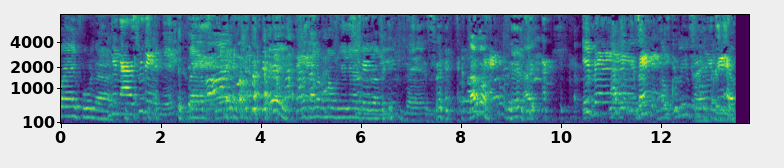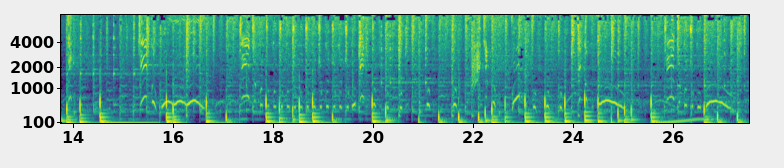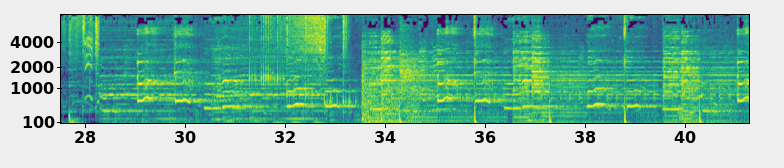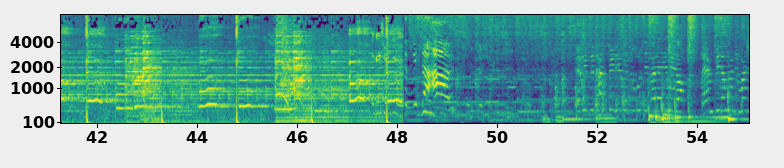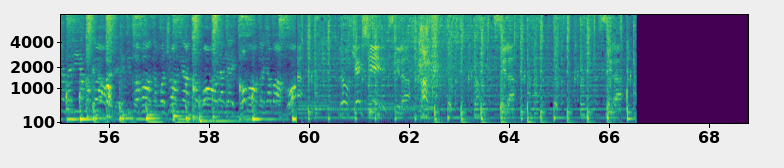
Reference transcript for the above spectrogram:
bayayifuna Ngingasuke Bese. Hey, badlala ngomavuleleyo Bese. Zako. Hayi. iveze. Zawukhulisa. Location, c'est là.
